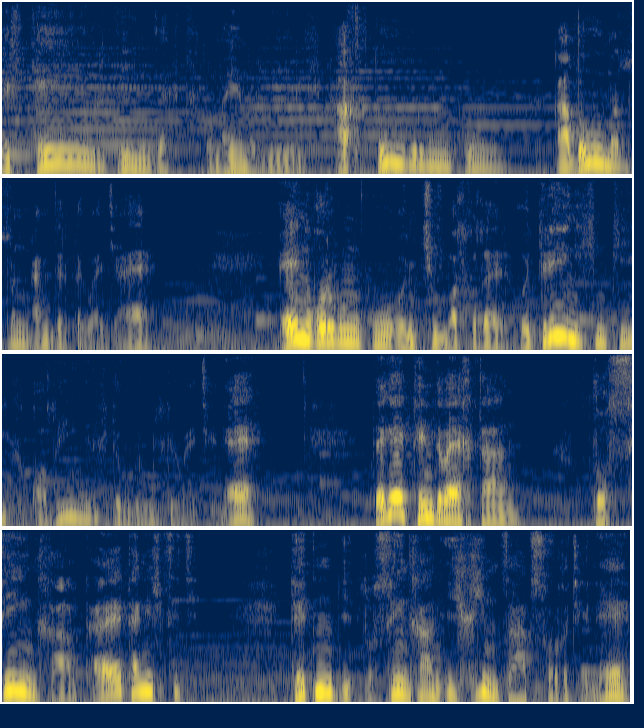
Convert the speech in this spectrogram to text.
Эртээвэрдийн загт дунай мөргийн эрэгт ах дүү хүргэн хүү галуу маллан амьдардаг байжээ. Энэ гурван хүү өнчин болохоор өдрийн ихэнхийг голын эрэгт өнгөрүүлдэг байж гинэ. Тэгээд тэнд байх таан Лусын хаантай танилцж тэдэнд Лусын хаан их юм зааж сургаж гинэ.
